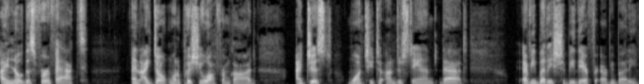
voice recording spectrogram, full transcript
I know this for a fact, and I don't want to push you off from God. I just want you to understand that everybody should be there for everybody,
